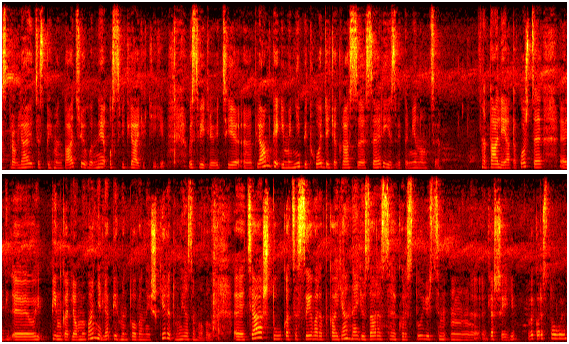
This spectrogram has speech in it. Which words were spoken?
справляються з пігментацією. Вони освітляють її, висвітлюють ці е, плямки, і мені підходять якраз е, серії з вітаміном С. Талія також це е, е, пінка для вмивання для пігментованої шкіри, тому я замовила. Е, Ця штука, це сиворотка, я нею зараз користуюсь для шиї. Використовую.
